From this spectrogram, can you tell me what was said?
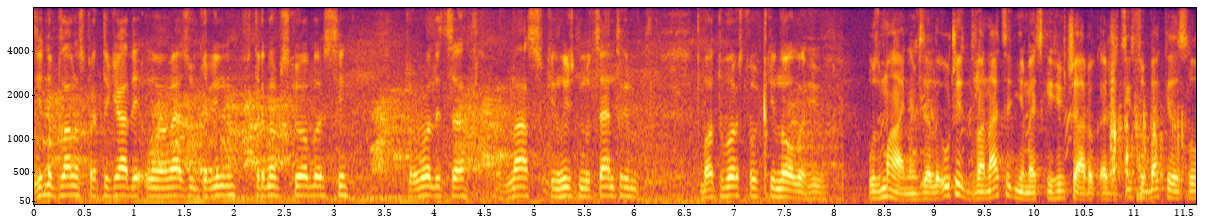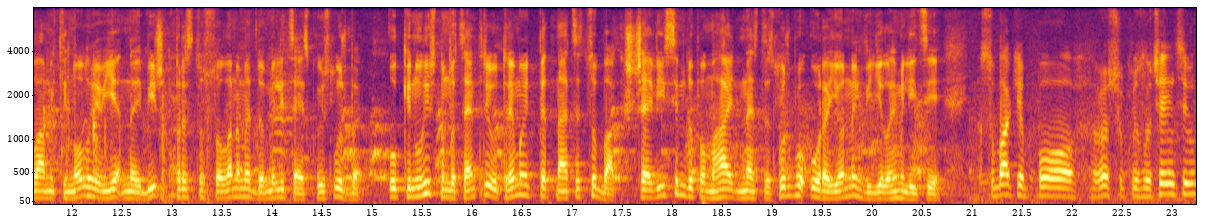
Згідно плану спартакіади УМВС України в Тернопільській області проводиться в нас в кінологічному центрі багатоборство кінологів. У змаганнях взяли участь 12 німецьких вівчарок, адже ці собаки, за словами кінологів, є найбільш пристосованими до міліцейської служби. У кінологічному центрі утримують 15 собак. Ще 8 допомагають нести службу у районних відділах міліції. Собаки по розшуку злочинців,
